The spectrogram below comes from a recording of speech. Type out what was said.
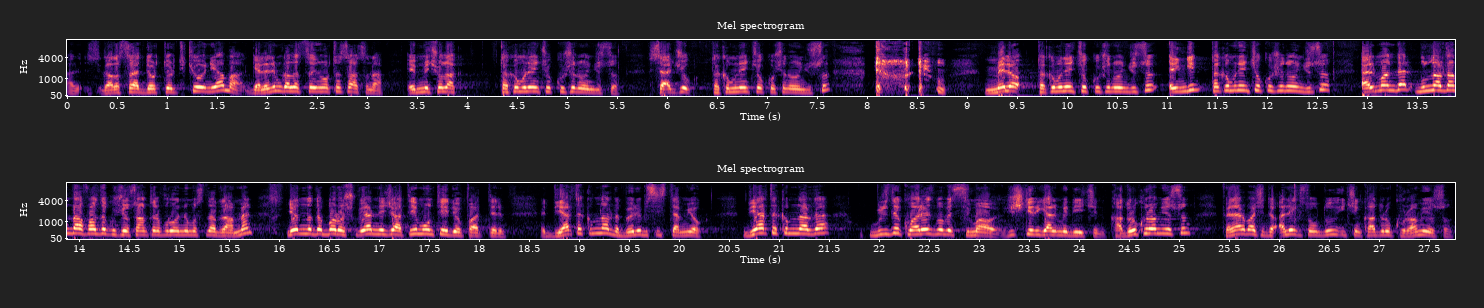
Yani Galatasaray 4-4-2 oynuyor ama gelelim Galatasaray'ın orta sahasına. Emre Çolak takımın en çok koşan oyuncusu. Selçuk takımın en çok koşan oyuncusu. Melo takımın en çok koşan oyuncusu. Engin takımın en çok koşan oyuncusu. Elmander bunlardan daha fazla koşuyor santrafor oynamasına rağmen. Yanına da Baroş veya Necati'yi monte ediyor Fatih Terim. E, diğer takımlarda böyle bir sistem yok. Diğer takımlarda bizde Quaresma ve Simao hiç geri gelmediği için kadro kuramıyorsun. Fenerbahçe'de Alex olduğu için kadro kuramıyorsun.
